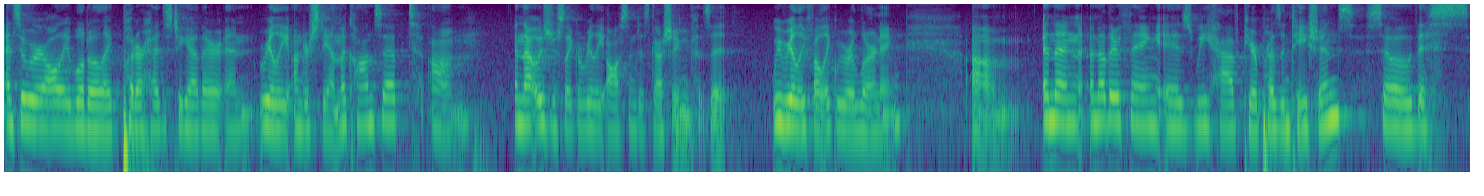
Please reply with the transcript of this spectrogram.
And so we were all able to like put our heads together and really understand the concept. Um, and that was just like a really awesome discussion because it we really felt like we were learning. Um, and then another thing is we have peer presentations. So this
